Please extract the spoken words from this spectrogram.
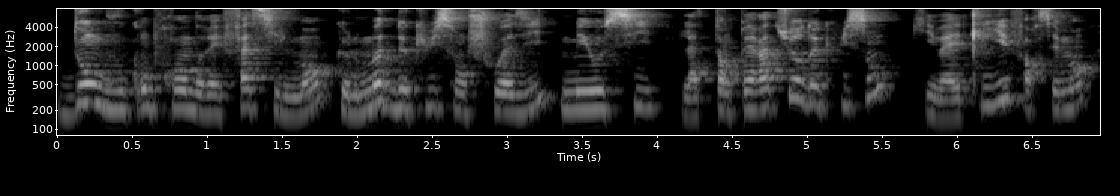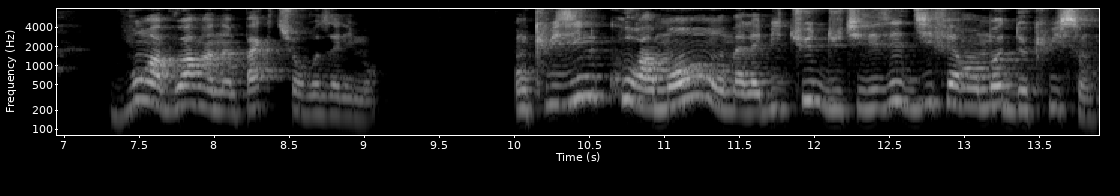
Donc vous comprendrez facilement que le mode de cuisson choisi, mais aussi la température de cuisson, qui va être liée forcément, vont avoir un impact sur vos aliments. En cuisine, couramment, on a l'habitude d'utiliser différents modes de cuisson.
